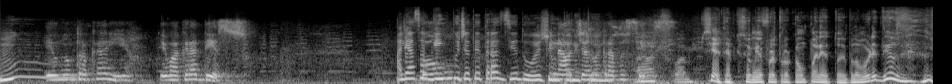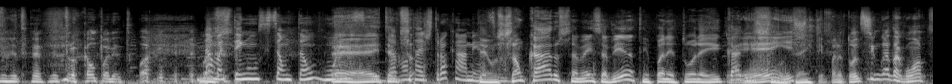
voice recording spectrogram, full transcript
Hum. Eu não trocaria. Eu agradeço. Aliás, alguém podia ter trazido hoje final um de ano pra vocês. Sim, até porque se alguém for trocar um panetone, pelo amor de Deus, né? trocar um panetone. Não, mas tem uns que são tão ruins É, que tem dá vontade são- de trocar Tem mesmo. uns que são caros também, sabia? Tem panetone aí caríssimo. Tem, isso, tem. tem panetone de 50 conto.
